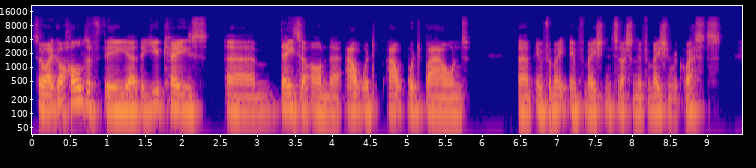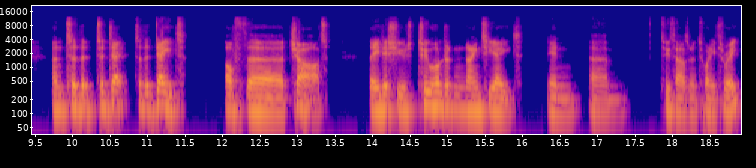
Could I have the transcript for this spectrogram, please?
So I got hold of the uh, the UK's um, data on uh, outward outward bound um, informa- information international information requests, and to the to de- to the date of the chart, they'd issued 298 in um, 2023,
